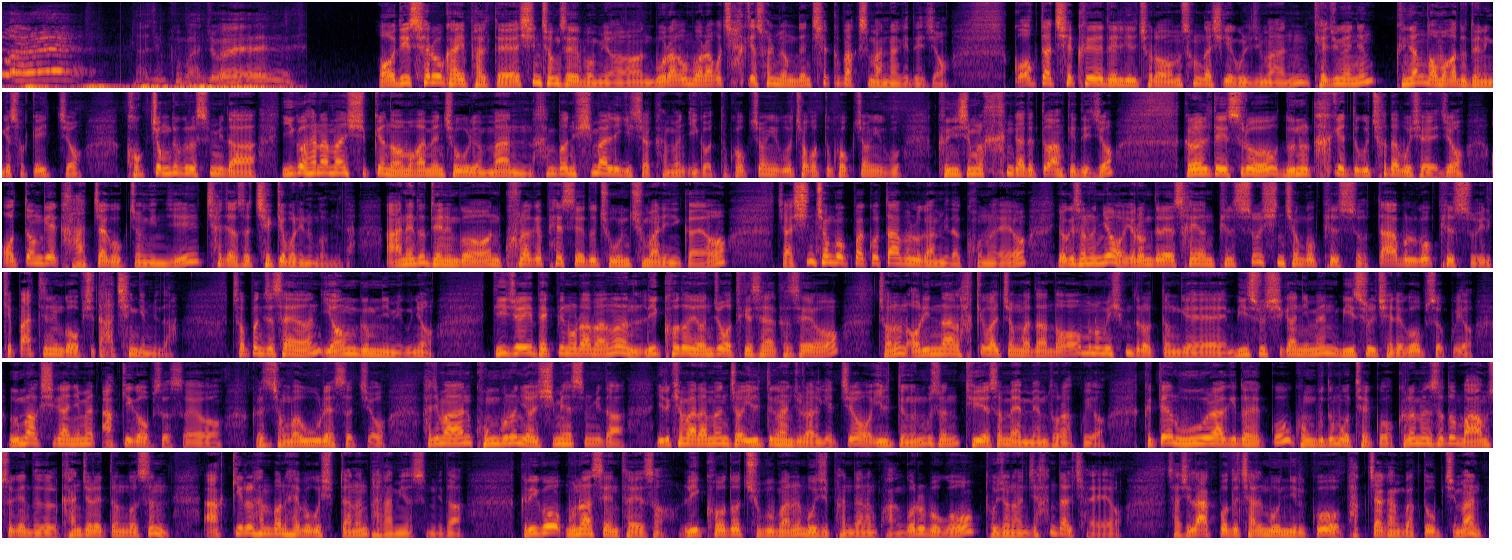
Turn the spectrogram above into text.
좋아해. 나 좀 그만 좋아해. 어디 새로 가입할 때 신청서에 보면 뭐라고 뭐라고 작게 설명된 체크박스 만나게 되죠. 꼭 다 체크해야 될 일처럼 성가시게 굴지만 개중에는 그냥 넘어가도 되는 게 섞여 있죠. 걱정도 그렇습니다. 이거 하나만 쉽게 넘어가면 좋으련만 한번 휘말리기 시작하면 이것도 걱정이고 저것도 걱정이고 근심을 한가득 떠안게 되죠. 그럴 때일수록 눈을 크게 뜨고 쳐다보셔야죠. 어떤 게 가짜 걱정인지 찾아서 제껴버리는 겁니다. 안 해도 되는 건 쿨하게 패스해도 좋은 주말이니까요. 자, 신청곡 받고 따블로 갑니다. 코너예요. 여기서는요, 여러분들의 사연 필수, 신청곡 필수, 따블곡 필수, 이렇게 빠뜨리는 거 없이 다 챙깁니다. 첫 번째 사연, 영금님이군요. DJ 백빈 오라방은 리코더 연주 어떻게 생각하세요? 저는 어린 날 학교 갈 적마다 너무너무 힘들었던 게 미술 시간이면 미술 재료가 없었고요. 음악 시간이면 악기가 없었어요. 그래서 정말 우울했었죠. 하지만 공부는 열심히 했습니다. 이렇게 말하면 저 1등 한 줄 알겠죠? 1등은 무슨 뒤에서 맴맴 돌았고요. 그때는 우울하기도 했고 공부도 못했고 그러면서도 마음속에 늘 간절했던 것은 악기를 한번 해보고 싶다는 바람이었습니다. 그리고 문화센터에서 리코더 주부반을 모집한다는 광고를 보고 도전한 지 한 달 차예요. 사실 악보도 잘 못 읽고 박자 감각도 없지만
